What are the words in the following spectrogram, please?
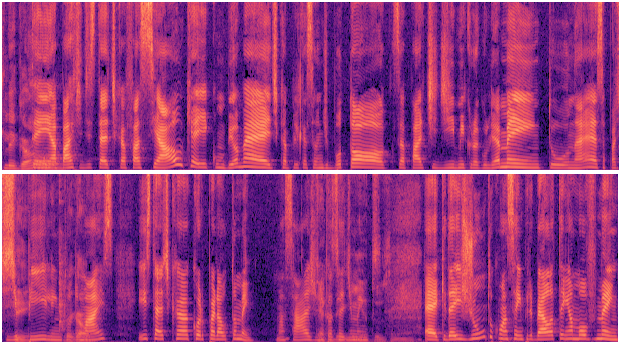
que legal. Tem a parte de estética facial, que é aí com biomédica, aplicação de botox, a parte de microagulhamento, né? Essa parte Sim, de peeling e tudo mais. E estética corporal também. Massagem, Tem procedimentos. também. É, que daí junto com a Sempre Bela tem a Movement,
